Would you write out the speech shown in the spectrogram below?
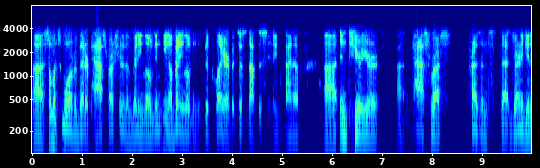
uh, so much more of a better pass rusher than Bennie Logan. You know, Bennie Logan's a good player, but just not the same kind of uh, interior uh, pass rush presence that Jernigan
